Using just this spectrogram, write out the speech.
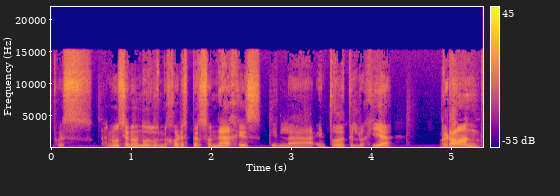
pues anuncian uno de los mejores personajes en, la, en toda la trilogía, Grond.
